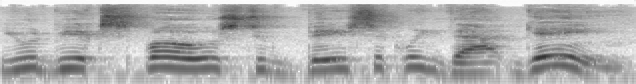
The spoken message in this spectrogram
you would be exposed to basically that game.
